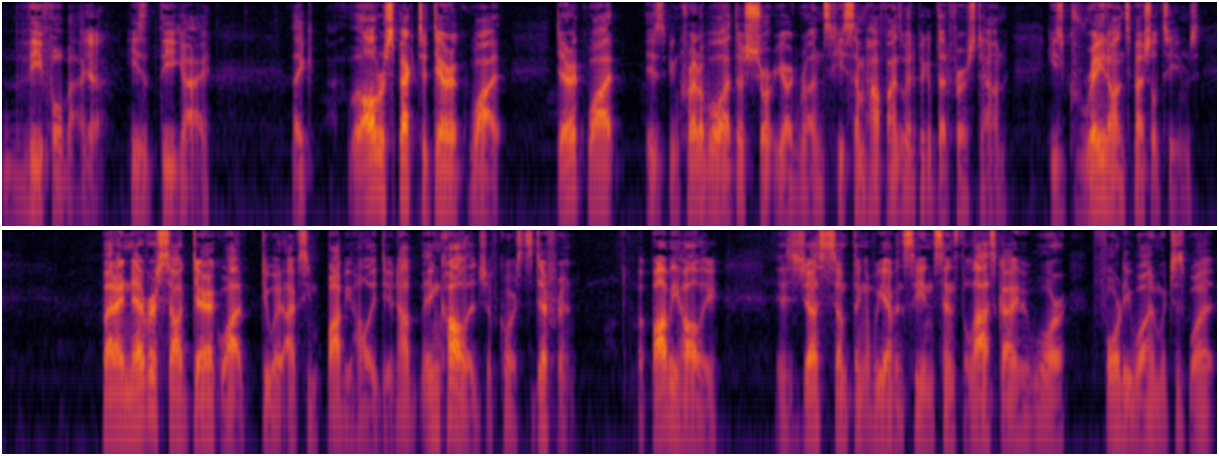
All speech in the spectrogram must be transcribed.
the fullback. Yeah. He's the guy. Like, with all respect to Derek Watt, Derek Watt is incredible at those short yard runs. He somehow finds a way to pick up that first down. He's great on special teams. But I never saw Derek Watt do what I've seen Bobby Holly do. Now, in college, of course, it's different. But Bobby Holly is just something we haven't seen since the last guy who wore 41, which is what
